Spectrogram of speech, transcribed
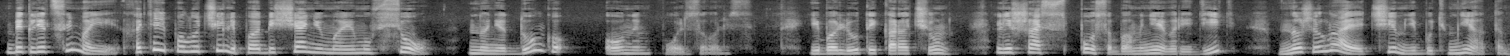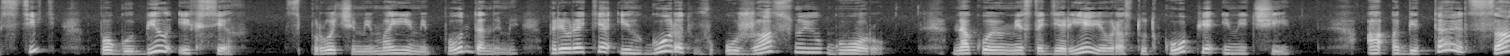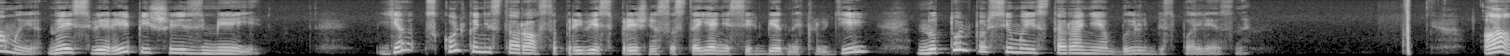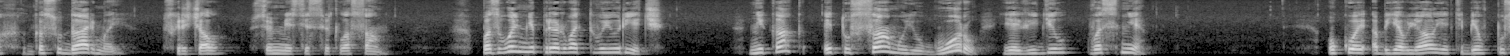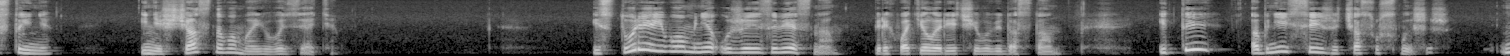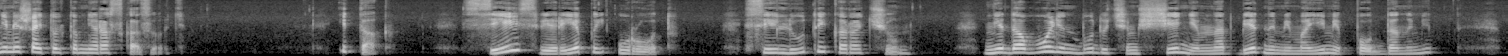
беглецы мои, хотя и получили по обещанию моему все, но недолго он им пользовались. Ибо лютый карачун, лишась способа мне вредить, но желая чем-нибудь мне отомстить, погубил их всех с прочими моими подданными, превратя их город в ужасную гору, на коем вместо деревьев растут копья и мечи, а обитают самые наисвирепейшие змеи. Я сколько ни старался привести в прежнее состояние всех бедных людей, но только все мои старания были бесполезны. «Ах, государь мой!» — вскричал все вместе Светлосан. «Позволь мне прервать твою речь. Никак эту самую гору я видел во сне, у кой объявлял я тебе в пустыне, и несчастного моего зятя. История его мне уже известна, перехватила речь его Видостан. И ты об ней сей же час услышишь. Не мешай только мне рассказывать. Итак, сей свирепый урод, сей лютый карачун, недоволен будучим мщением над бедными моими подданными,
